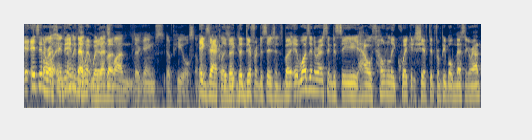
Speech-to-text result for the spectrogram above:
it, it's interesting. and the ending that- they went with, That's but why their games appeal so much. Exactly, the, the different decisions. But it was interesting to see how tonally quick it shifted from people messing around.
